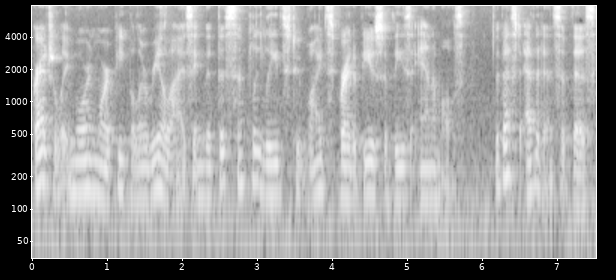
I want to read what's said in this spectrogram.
Gradually, more and more people are realizing that this simply leads to widespread abuse of these animals. The best evidence of this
